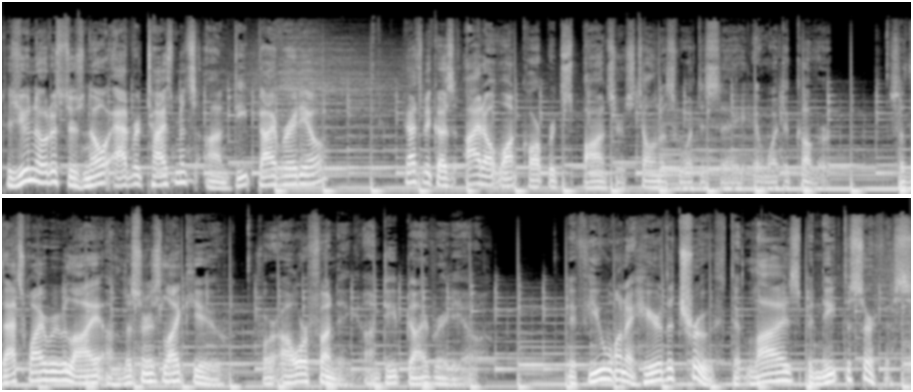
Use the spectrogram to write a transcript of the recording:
Did you notice there's no advertisements on Deep Dive Radio? That's because I don't want corporate sponsors telling us what to say and what to cover. So that's why we rely on listeners like you for our funding on Deep Dive Radio. If you want to hear the truth that lies beneath the surface,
